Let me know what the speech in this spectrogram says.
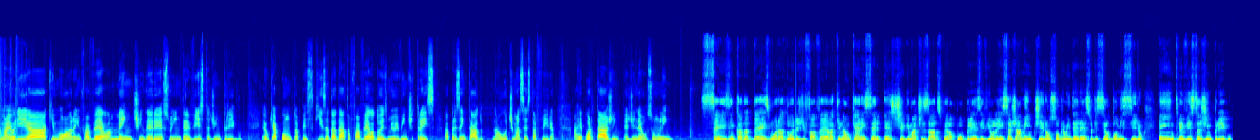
A maioria que mora em favela mente endereço em entrevista de emprego. É o que aponta a pesquisa da Data Favela 2023, apresentado na última sexta-feira. A reportagem é de Nelson Lim. Seis em cada dez moradores de favela que não querem ser estigmatizados pela pobreza e violência já mentiram sobre o endereço de seu domicílio em entrevistas de emprego.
